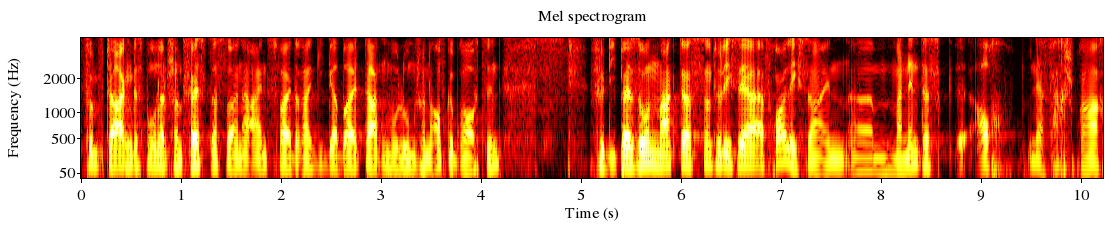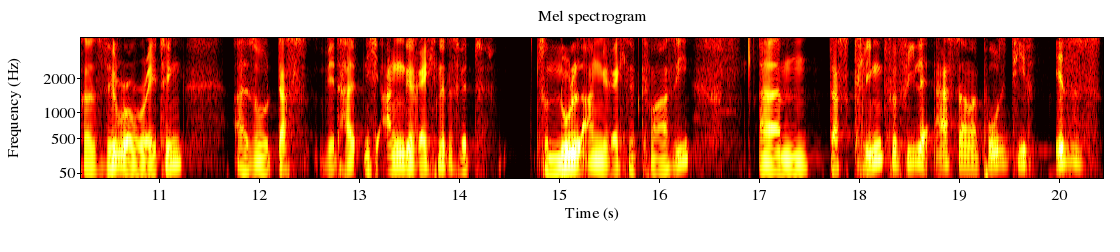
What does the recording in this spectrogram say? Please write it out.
fünf Tagen des Monats schon fest, dass seine 1, 2, 3 Gigabyte Datenvolumen schon aufgebraucht sind. Für die Person mag das natürlich sehr erfreulich sein. Ähm, man nennt das äh, auch in der Fachsprache Zero Rating. Also das wird halt nicht angerechnet, es wird zu Null angerechnet quasi. Ähm, das klingt für viele erst einmal positiv, ist es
